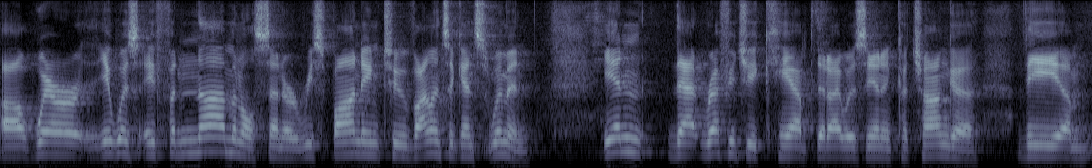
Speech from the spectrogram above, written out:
uh, where it was a phenomenal center responding to violence against women. In that refugee camp that I was in in Kitchanga, the, um,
